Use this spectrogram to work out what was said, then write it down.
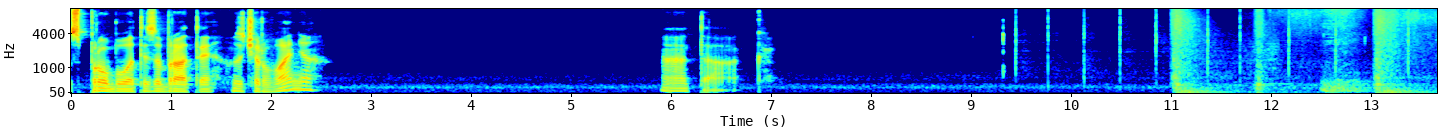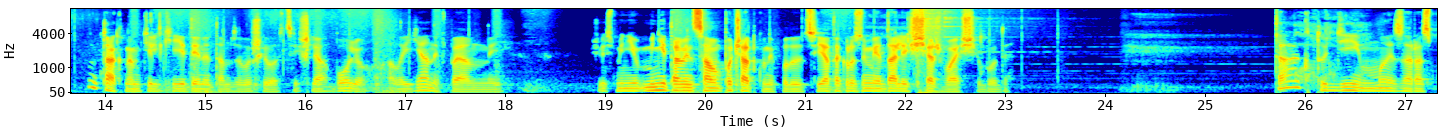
спробувати забрати зачарування. А, так. Ну так, нам тільки єдине там залишилось цей шлях болю, але я не впевнений. Щось мені, мені там він з самого початку не подобається. Я так розумію, далі ще ж важче буде. Так, тоді ми зараз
